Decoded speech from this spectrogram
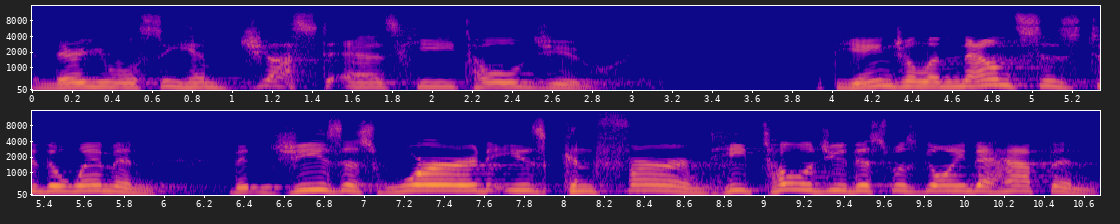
and there you will see him just as he told you. The angel announces to the women, that Jesus' word is confirmed. He told you this was going to happen,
